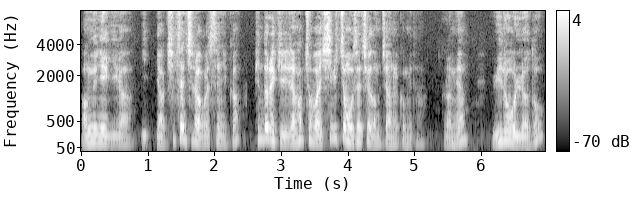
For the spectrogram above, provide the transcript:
왕눈이 얘기가 이- 약 10cm라고 했으니까 핀돌의 길이랑 합쳐봐야 12.5cm가 넘지 않을 겁니다. 그러면 위로 올려도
